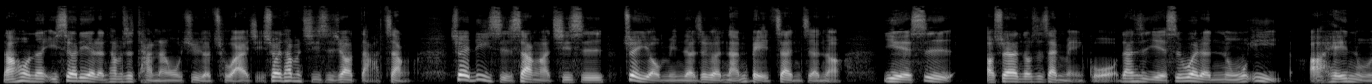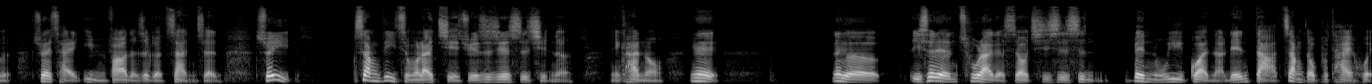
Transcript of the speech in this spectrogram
然后呢，以色列人他们是坦然无惧的出埃及，所以他们其实就要打仗。所以历史上啊，其实最有名的这个南北战争啊，也是啊，虽然都是在美国，但是也是为了奴役啊黑奴，所以才引发的这个战争。所以上帝怎么来解决这些事情呢？你看哦，因为。那个以色列人出来的时候，其实是被奴役惯了，连打仗都不太会。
